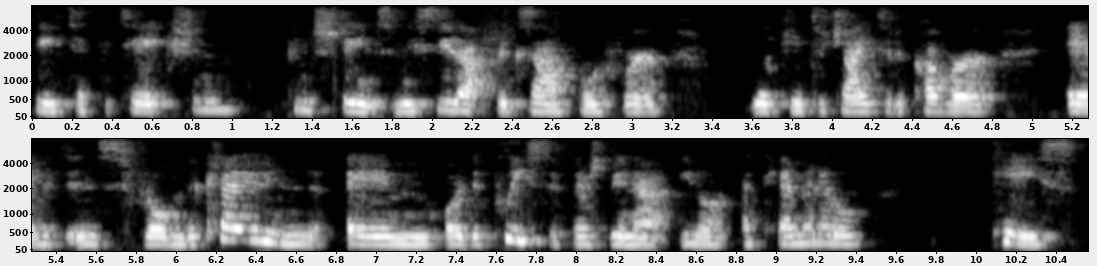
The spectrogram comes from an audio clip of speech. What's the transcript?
data protection constraints. And we see that, for example, if we're looking to try to recover evidence from the Crown um, or the police if there's been a you know a criminal case.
